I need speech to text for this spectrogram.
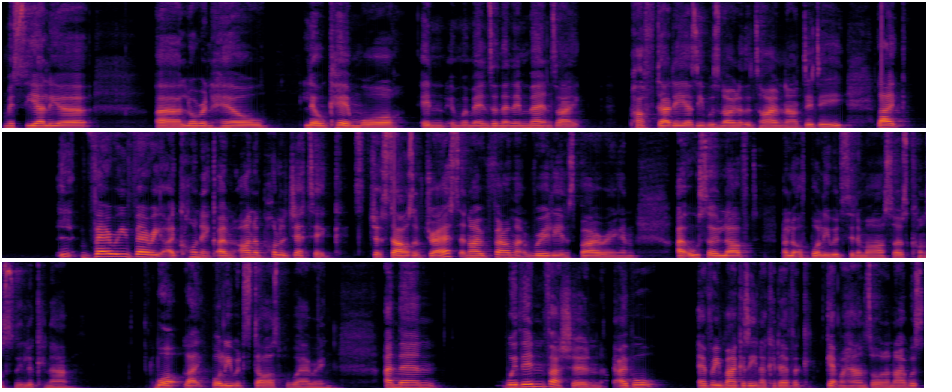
Missy Elliott, uh, Lauryn Hill, Lil Kim wore in in women's, and then in men's like Puff Daddy, as he was known at the time, now Diddy. Like very, very iconic and unapologetic styles of dress. And I found that really inspiring. And I also loved a lot of Bollywood cinema. So I was constantly looking at what like Bollywood stars were wearing. And then within fashion, I bought every magazine I could ever get my hands on. And I was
